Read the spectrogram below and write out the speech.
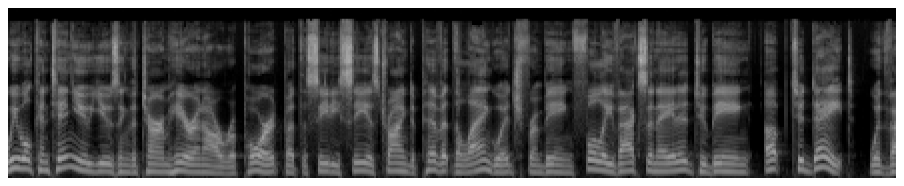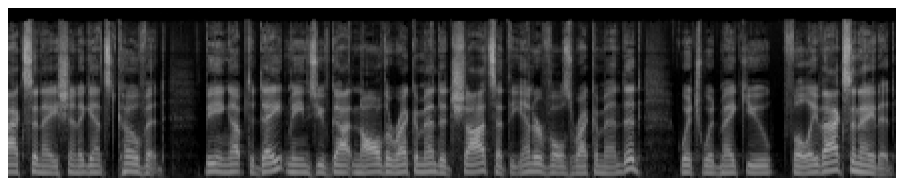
We will continue using the term here in our report, but the CDC is trying to pivot the language from being fully vaccinated to being up to date with vaccination against COVID. Being up to date means you've gotten all the recommended shots at the intervals recommended, which would make you fully vaccinated.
